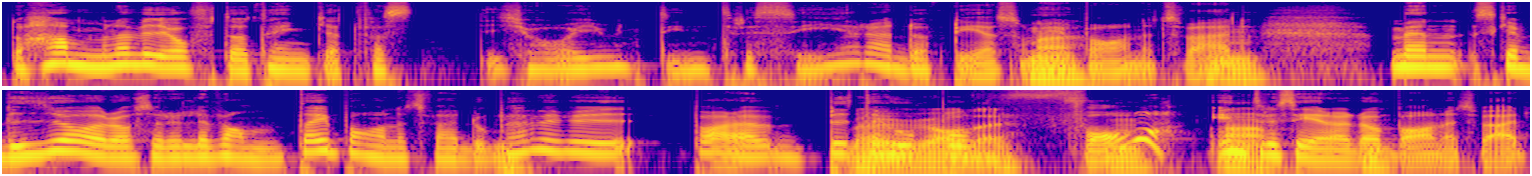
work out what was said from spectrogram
då hamnar vi ofta och tänker att fast jag är ju inte intresserad av det som Nej. är barnets värld. Mm. Men ska vi göra oss relevanta i barnets värld, då behöver vi bara bita Behöver ihop och vara Mm. Ja. intresserade av Mm. barnets värld.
